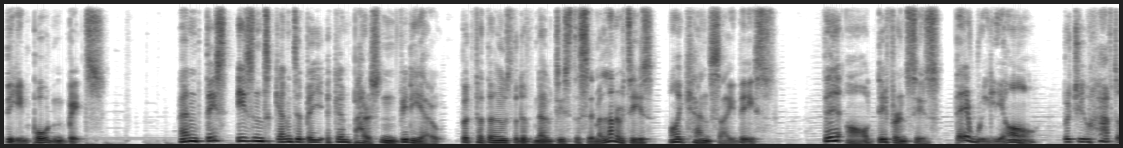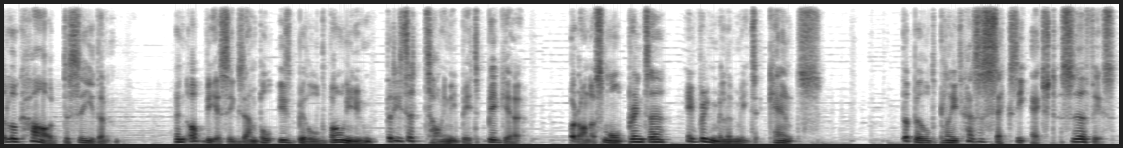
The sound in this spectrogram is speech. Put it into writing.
the important bits. And this isn't going to be a comparison video, but for those that have noticed the similarities, I can say this. There are differences, there really are, but you have to look hard to see them. An obvious example is build volume, that is a tiny bit bigger. But on a small printer, every millimetre counts. The build plate has a sexy etched surface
